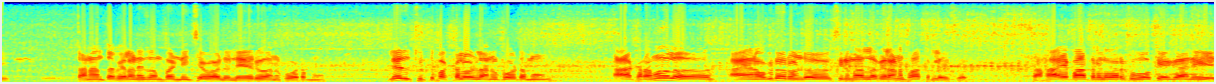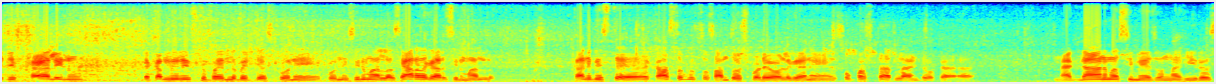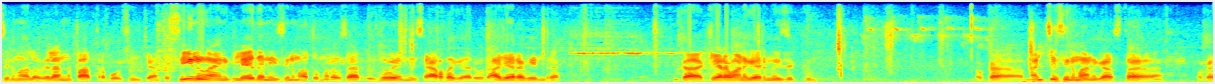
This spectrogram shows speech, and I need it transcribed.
తనంత విలనిజం పండించే వాళ్ళు లేరు అనుకోవటము. లేదు చుట్టుపక్కల వాళ్ళు అనుకోవటము. ఆ క్రమంలో ఆయన ఒకటో రెండో సినిమాల్లో విలన పాత్రలు వేశారు. సహాయ పాత్రల వరకు ఓకే కానీ ఏది స్టాలిను అంటే కమ్యూనిస్టు పేర్లు పెట్టేసుకొని కొన్ని సినిమాల్లో శారద గారి సినిమాల్లో కనిపిస్తే కాస్త కూస్త సంతోషపడేవాళ్ళు కానీ సూపర్ స్టార్ లాంటి ఒక మ్యాగ్నానిమస్ ఇమేజ్ ఉన్న హీరో సినిమాలో విలన్ పాత్ర పోషించేంత సీను ఆయనకి లేదని ఈ సినిమాతో మరోసారి రుజువైంది. శారద గారు రాజా రవీంద్ర ఇంకా కీరవాణి గారి మ్యూజిక్. ఒక మంచి సినిమాని కాస్త ఒక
